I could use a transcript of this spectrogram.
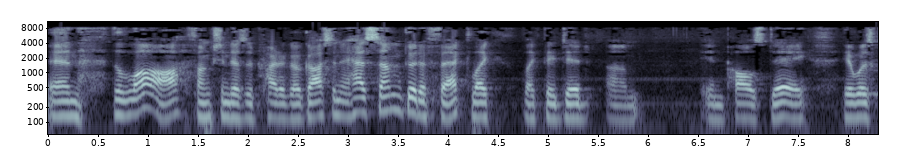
And the law functioned as a pedagogos, and it has some good effect, like like they did um, in Paul's day. It was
